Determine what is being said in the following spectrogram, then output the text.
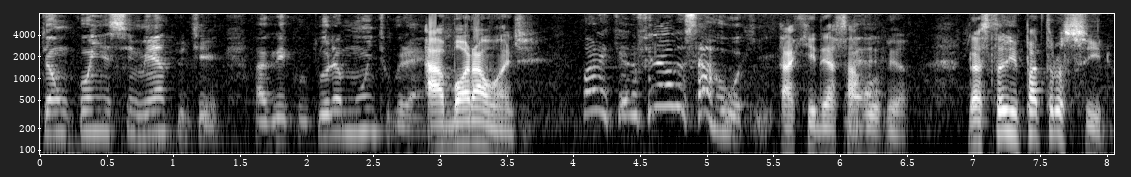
tem um conhecimento de agricultura muito grande. Ah, mora onde? Mora aqui no final dessa rua aqui. Aqui nessa é. rua mesmo. Nós estamos em patrocínio.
